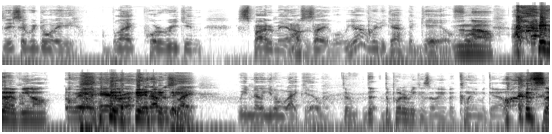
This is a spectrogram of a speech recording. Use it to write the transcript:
they said we're doing a black Puerto Rican Spider-Man. I was just like, well, we already got Miguel. For No, I, Like, we don't. I, real hero, and I'm just like, we know you don't like him. The, the, the Puerto Ricans don't even claim Miguel, so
